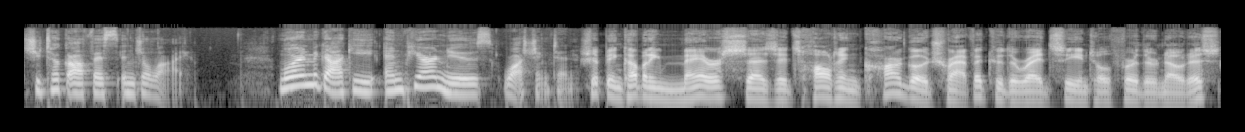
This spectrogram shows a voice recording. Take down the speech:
She took office in July. Lauren Migaki, NPR News, Washington. Shipping company Maersk says it's halting cargo traffic through the Red Sea until further notice.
